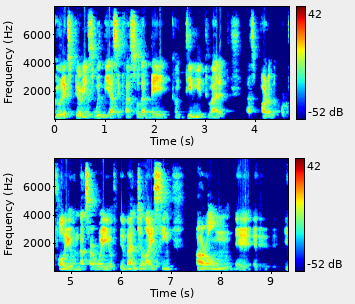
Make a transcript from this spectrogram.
good experience with the asset class so that they continue to add it as part of the portfolio. And that's our way of evangelizing our own uh,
